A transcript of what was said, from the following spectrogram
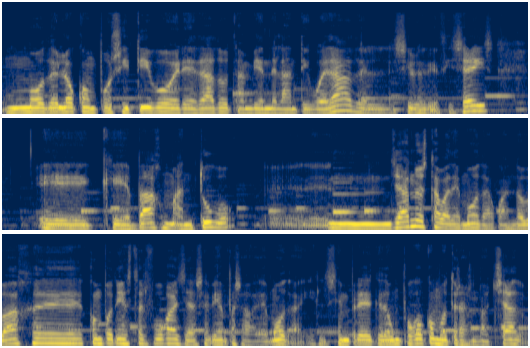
un modelo compositivo heredado también de la antigüedad, del siglo XVI, eh, que Bach mantuvo, eh, ya no estaba de moda. Cuando Bach eh, componía estas fugas ya se habían pasado de moda y siempre quedó un poco como trasnochado.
